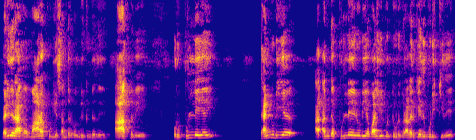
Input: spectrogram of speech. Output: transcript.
மனிதராக மாறக்கூடிய சந்தர்ப்பம் இருக்கின்றது. ஆகவே ஒரு பிள்ளையை தன்னுடைய அ- அந்த பிள்ளையினுடைய வழியில் விட்டு விடுங்கள். அதற்கு எது பிடிக்குது?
